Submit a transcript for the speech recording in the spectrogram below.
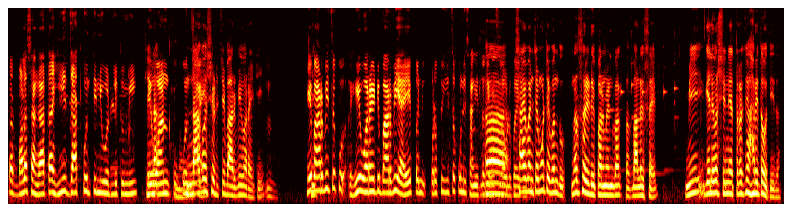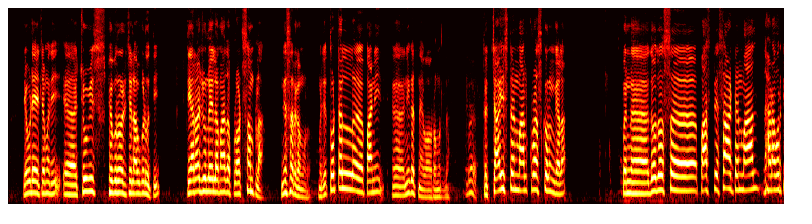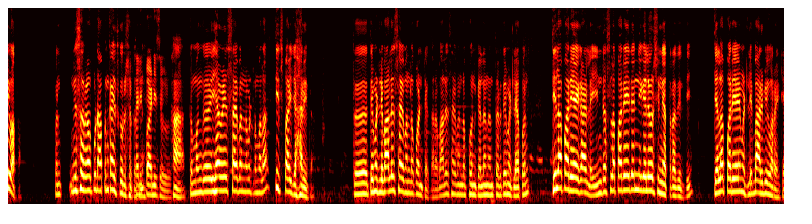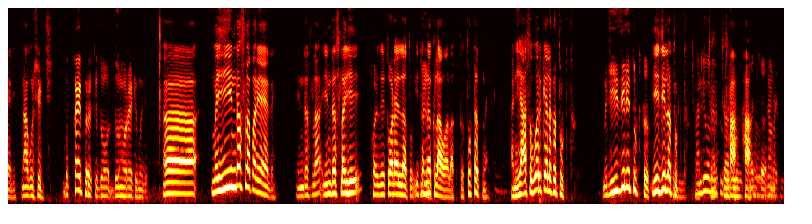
तर मला सांगा आता ही जात कोणती निवडली तुम्ही? हे वाण? नागोशीडची बारबी व्हरायटी हं. बार्बीचं ही व्हरायटी बार्बी आहे पण परंतु हिचं कोणी सांगितलं साहेबांचे मोठे बंधू नर्सरी डिपार्टमेंट बघतात बालाजी साहेब मी गेल्या वर्षी नेत्राची हरित होती इथं. एवढ्या याच्यामध्ये चोवीस फेब्रुवारीची लागवड होती. तेरा जुलैला माझा प्लॉट संपला निसर्गामुळं. म्हणजे टोटल पाणी निघत नाही वावरामधलं. तर चाळीस टन माल क्रॉस करून गेला. पण जवळजवळ पाच ते सहा टन माल झाडावरती होता. पण निसर्गापुढे आपण काहीच करू शकत नाही. पाणी सगळं. हां तर मग ह्यावेळेस साहेबांना म्हटलं मला तीच पाहिजे हरिता. तर ते म्हटले बालाजी साहेबांना कॉन्टॅक्ट करा. बालाजी साहेबांना फोन केल्यानंतर ते म्हटले आपण तिला पर्याय काढले इंडसला पर्याय त्यांनी गेल्या वर्षी यात्रा दिली ती त्याला पर्याय म्हटले बारबी व्हरायटी आली नागोशीडची मग काय फरक आहे दो दोन व्हरायटीमध्ये मग ही इंडसला पर्याय आले इंडसला इंडसला हे फळ जे तोडायला जातो इथं नक लावावं लागतं तुटत नाही. आणि हे असं वर केलं का तुटतं? म्हणजे इझिली तुटतं. इजीला तुटतं. हा हा.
